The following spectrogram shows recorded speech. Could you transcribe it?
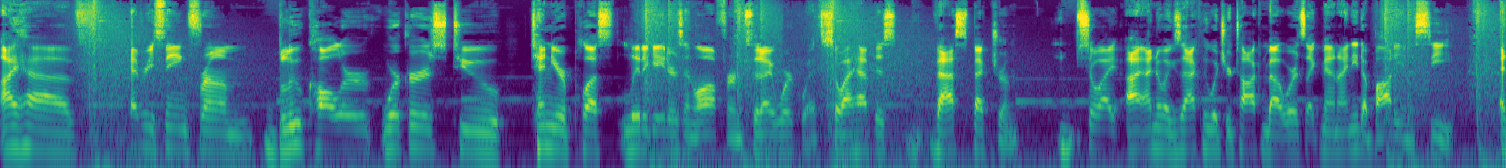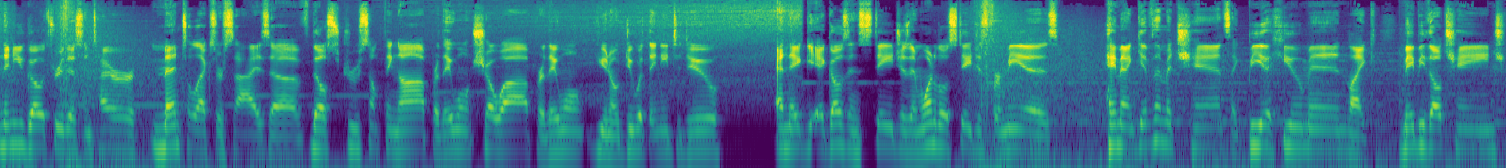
I have everything from blue collar workers to 10 year plus litigators and law firms that I work with. So I have this vast spectrum. So I, I know exactly what you're talking about, where it's like, man, I need a body and a seat. And then you go through this entire mental exercise of they'll screw something up or they won't show up or they won't, you know, do what they need to do. And they, it goes in stages. And one of those stages for me is, hey man, give them a chance, like be a human, like maybe they'll change.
